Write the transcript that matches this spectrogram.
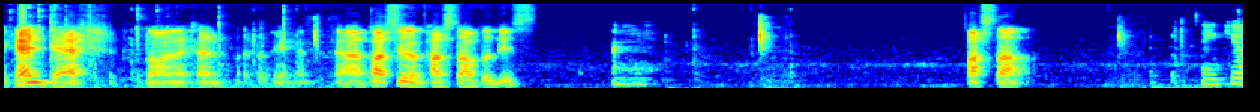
I can dash. No, I can't. I don't think I can. Uh, pass you the pasta after this. Okay, Pasta. Thank you.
